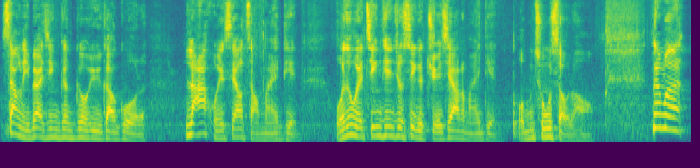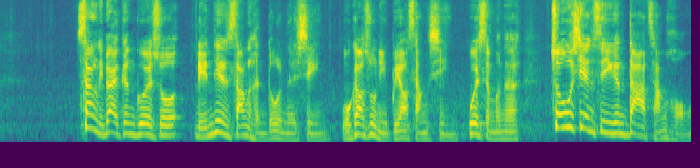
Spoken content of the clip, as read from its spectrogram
上礼拜已经跟各位预告过了，拉回是要找买点。我认为今天就是一个绝佳的买点，我们出手了哦。那么上礼拜跟各位说，联电伤了很多人的心，我告诉你不要伤心，为什么呢？周线是一根大长红，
